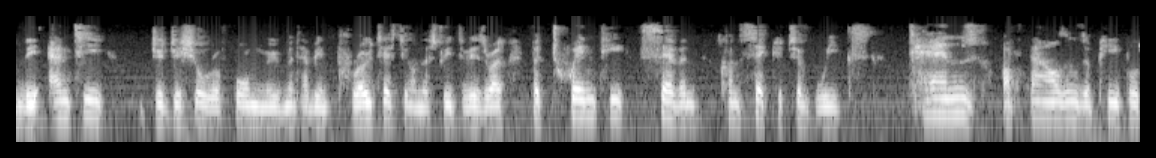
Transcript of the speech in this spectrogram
the anti judicial reform movement have been protesting on the streets of Israel for 27 consecutive weeks. Tens of thousands of people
